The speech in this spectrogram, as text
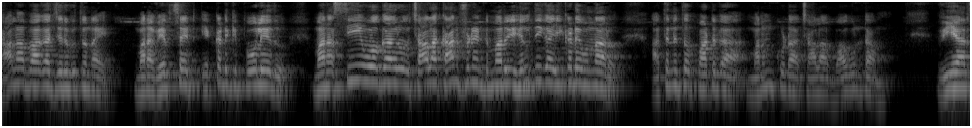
చాలా బాగా జరుగుతున్నాయి. మన వెబ్సైట్ ఎక్కడికి పోలేదు. మన సీఈఓ గారు చాలా కాన్ఫిడెంట్ మరియు హెల్తీగా ఇక్కడే ఉన్నారు. అతనితో పాటుగా మనం కూడా చాలా బాగుంటాం. We are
